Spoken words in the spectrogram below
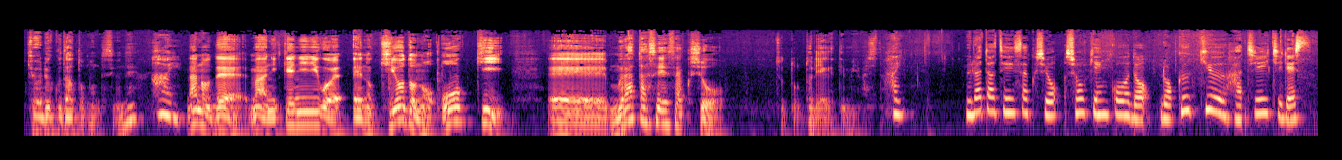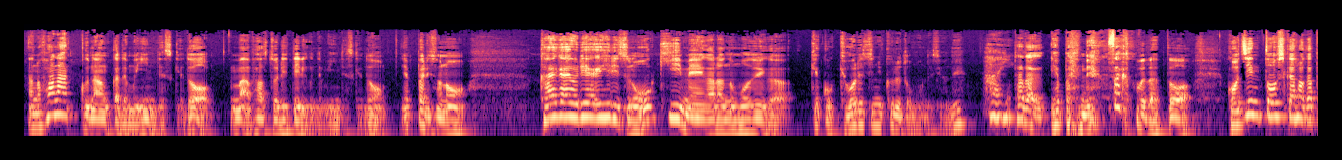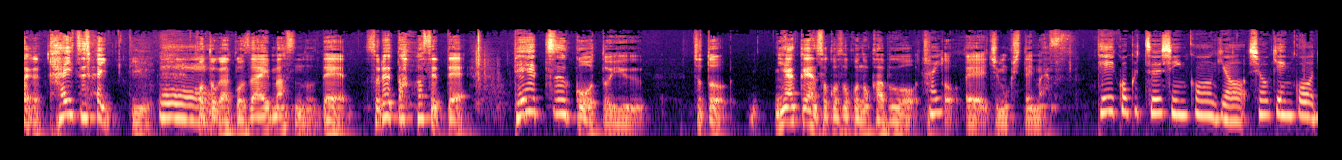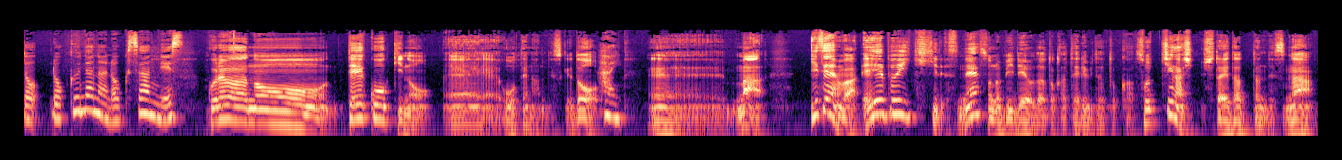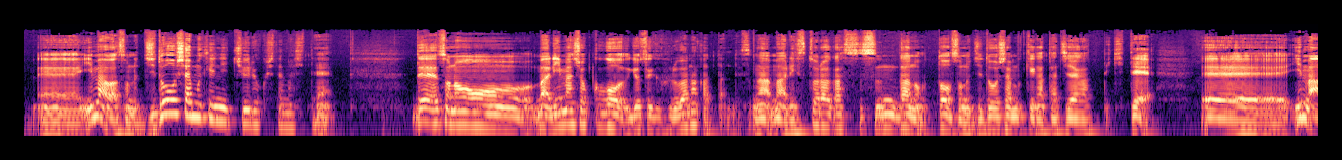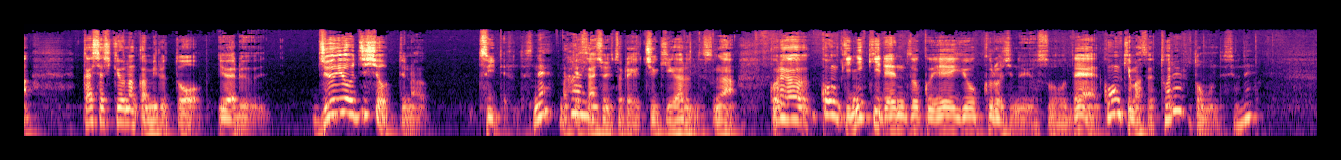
強力だと思うんですよね。はい、なので、まあ、日経225への寄与度の大きい、えー、村田製作所をちょっと取り上げてみました。はい村田製作所証券コード6981ですあのファナックなんかでもいいんですけどまあファーストリテイリングでもいいんですけどやっぱりその海外売上比率の大きい銘柄の戻りが結構強烈に来ると思うんですよね。はい。ただ、やっぱり値朝株だと、個人投資家の方が買いづらいっていうことがございますので、えー、それと合わせて、低通行という、ちょっと200円そこそこの株をちょっと、はい、えー、注目しています。帝国通信工業証券コード6763です。これはあの、抵抗機の、えー、大手なんですけど、はいえーまあ、以前は AV 機器ですね。そのビデオだとかテレビだとか、そっちが主体だったんですが、えー今はその自動車向けに注力してまして、で、その、まあ、リーマンショック後、業績振るわなかったんですが、まあ、リストラが進んだのと、その自動車向けが立ち上がってきて、えー今、会社指標なんか見ると、いわゆる重要事象っていうのはついてるんですね。まあ、はい決算書にそれが中期があるんですが、これが今期2期連続営業黒字の予想で、今期まで取れると思うんですよね。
